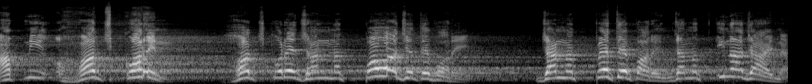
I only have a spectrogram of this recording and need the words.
আপনি হজ করেন, হজ করে জান্নাত পাওয়া যেতে পারে, জান্নাত পেতে পারেন, জান্নাত কিনা যায় না।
